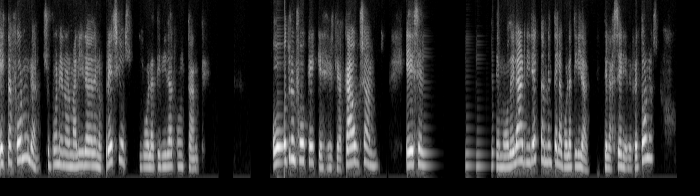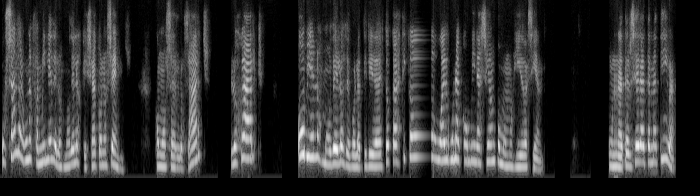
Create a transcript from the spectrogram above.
Esta fórmula supone normalidad en los precios y volatilidad constante. Otro enfoque, que es el que acá usamos, es el de modelar directamente la volatilidad de la serie de retornos usando alguna familia de los modelos que ya conocemos, como ser los ARCH, los GARCH o bien los modelos de volatilidad estocástica o alguna combinación como hemos ido haciendo. Una tercera alternativa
